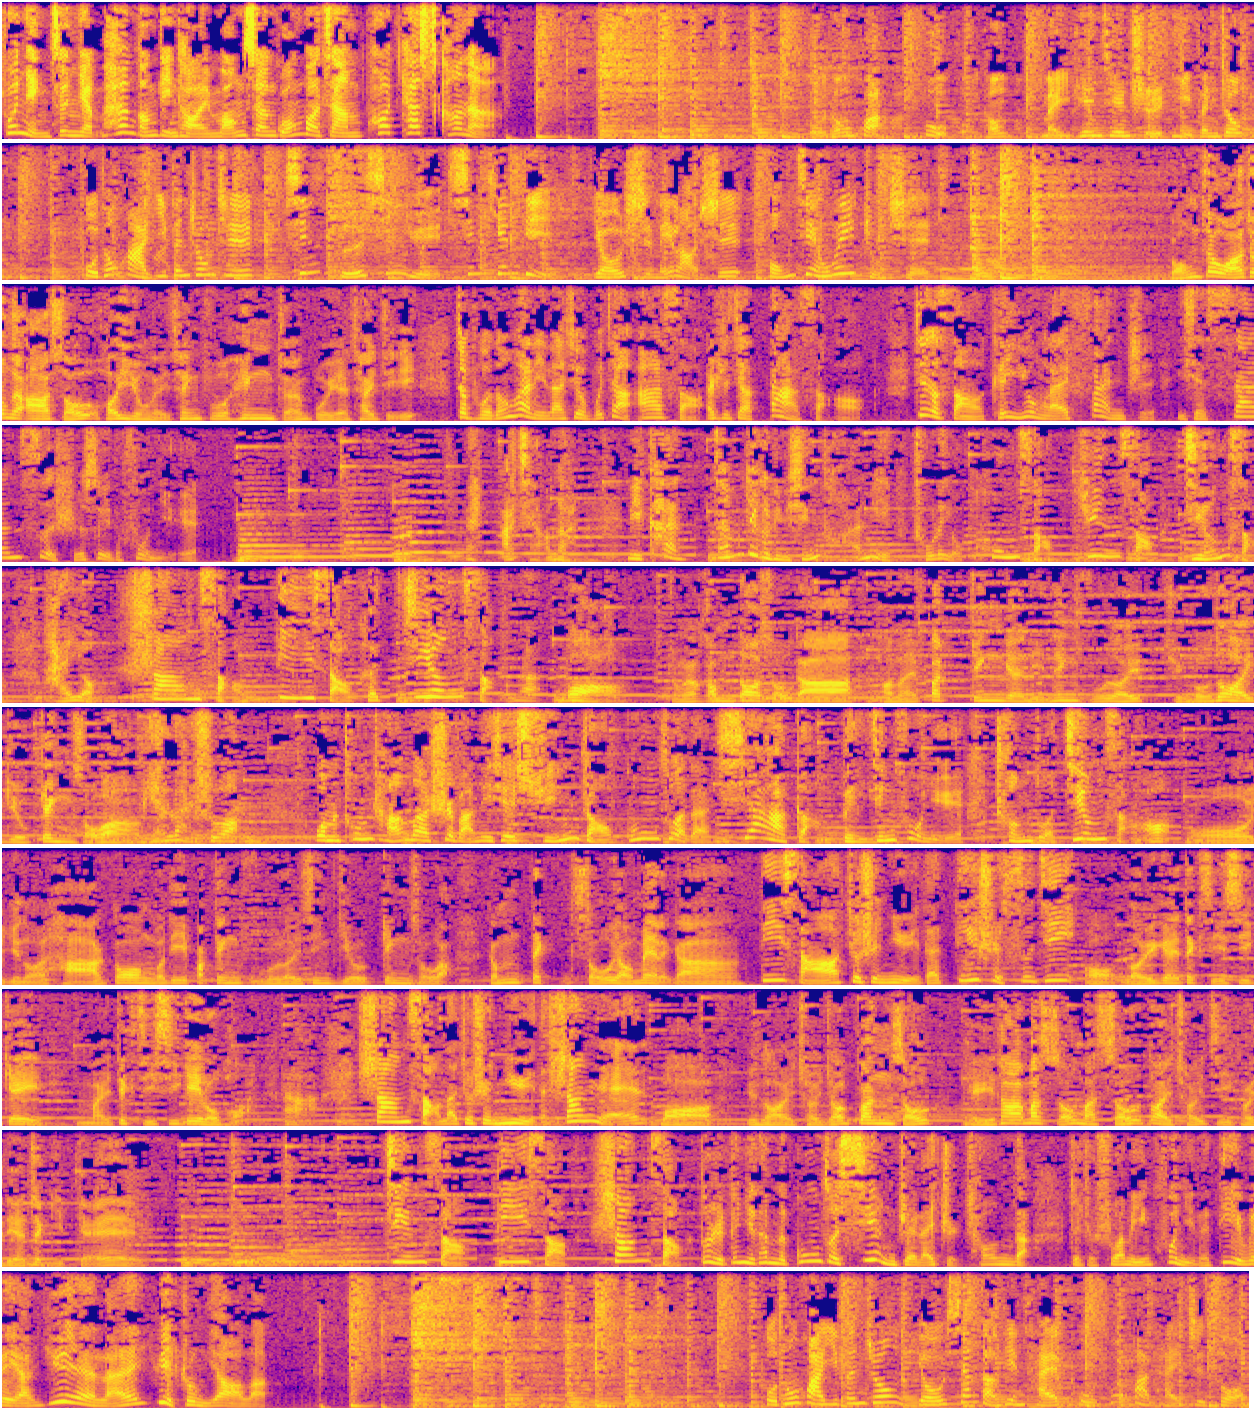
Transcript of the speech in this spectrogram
欢迎进入香港电台网上广播站 Podcast Corner。普通话不普通，每天坚持一分钟。普通话一分钟之新词新语新天地，由史梅老师、洪建威主持。广州话中嘅阿嫂可以用嚟称呼兄长辈嘅妻子。这普通话里呢，就不叫阿嫂，而是叫大嫂。这个嫂可以用来泛指一些三四十岁的妇女。哎，阿强啊，你看咱们这个旅行团里，除了有空嫂、军嫂、警嫂，还有商嫂、低嫂和京嫂呢。哇，仲有咁多嫂噶？系咪北京嘅年轻妇女全部都可以叫京嫂啊？别乱说。我们通常呢是把那些寻找工作的下岗北京妇女称作京嫂。哦，原来下岗嗰啲北京妇女先叫京嫂啊？咁的嫂有咩嚟噶？的嫂就是女的的士司机。哦，女嘅的士司机，唔系的士司机老婆啊？啊，商嫂呢就是女的商人。哇，原来除咗军嫂，其他乜嫂乜嫂都系取自佢哋嘅职业嘅。嫂、低嫂、商嫂都是根据他们的工作性质来指称的，这就说明妇女的地位啊越来越重要了。普通话一分钟由香港电台普通话台制作。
